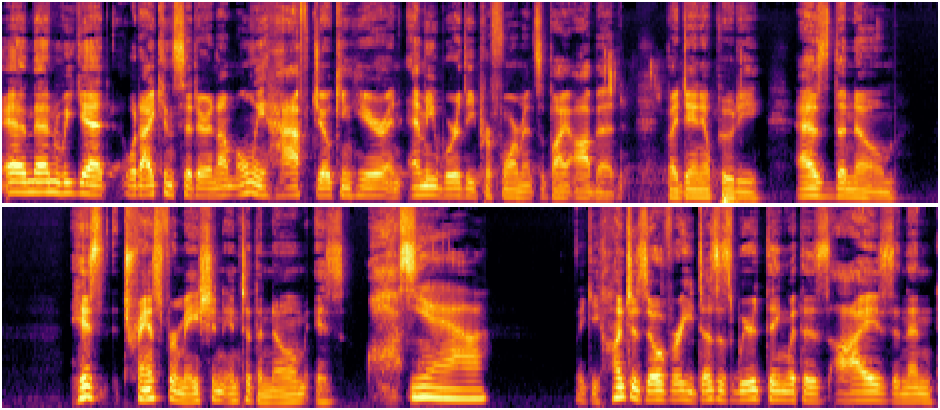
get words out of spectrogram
And then we get what I consider, and I'm only half joking here, an Emmy worthy performance by Abed, by Daniel Pudi, as the gnome. His transformation into the gnome is awesome. yeah. Like he hunches over, he does this weird thing with his eyes, and then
